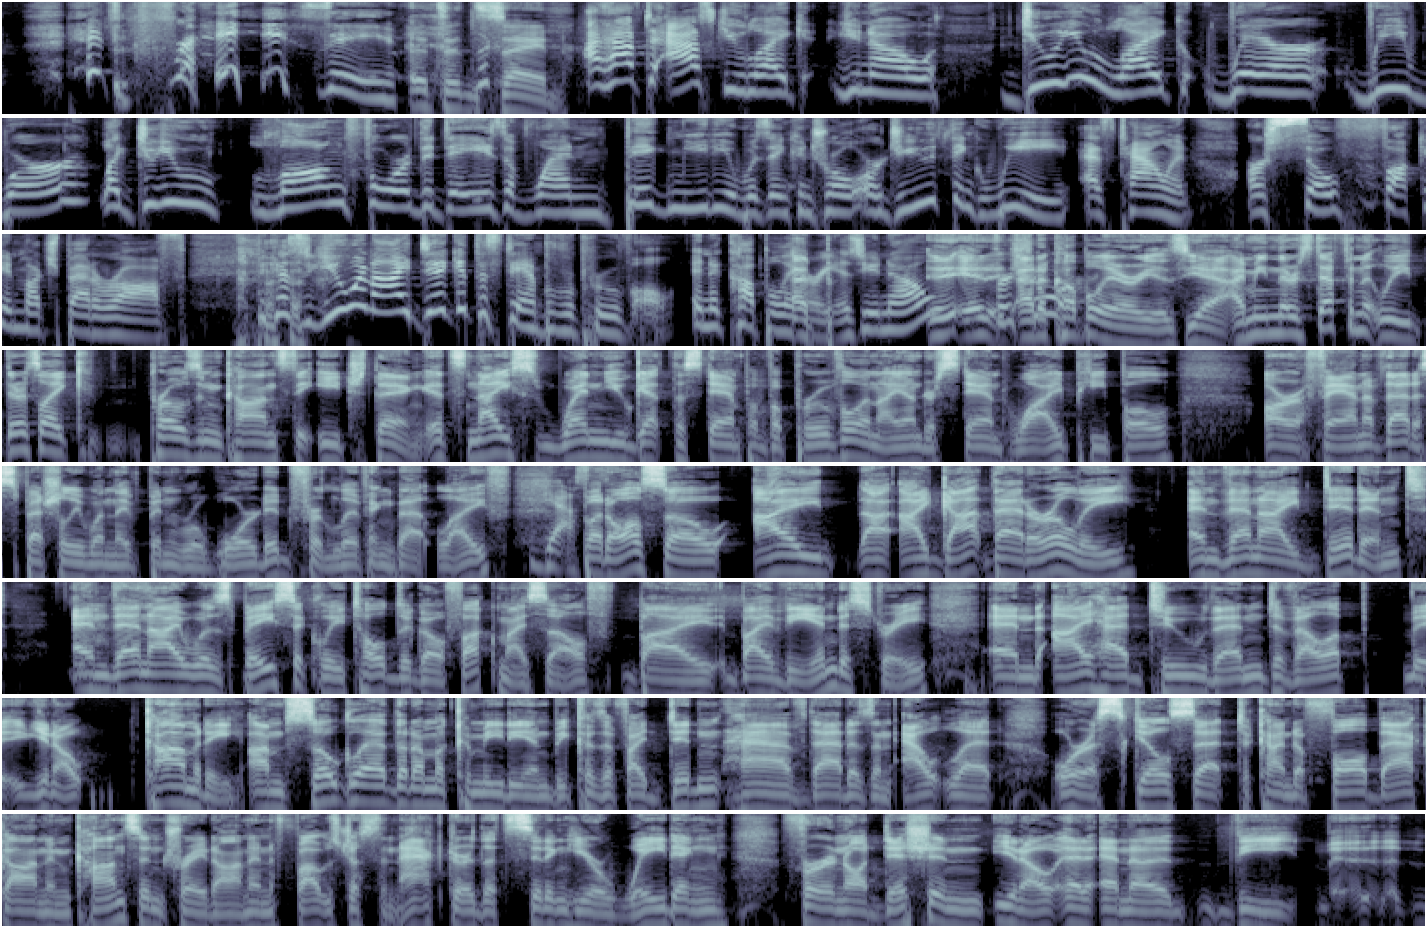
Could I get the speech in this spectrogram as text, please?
It's crazy. It's insane. I have to ask you, like, you know, do you like where we were? Like, do you long for the days of when big media was in control? Or do you think we, as talent, are so fucking much better off? Because you and I did get the stamp of approval in a couple areas, you know? It- it- at a couple areas, yeah. I mean, there's definitely there's like pros and cons to each thing. It's nice when you get the stamp of approval, and I understand why people are a fan of that, especially when they've been rewarded for living that life. Yes. But also, I I got that early, and then I didn't. And then I was basically told to go fuck myself by by the industry, and I had to then develop, you know, comedy. I'm so glad that I'm a comedian because if I didn't have that as an outlet or a skill set to kind of fall back on and concentrate on, and if I was just an actor that's sitting here waiting for an audition, you know, and, and uh, the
